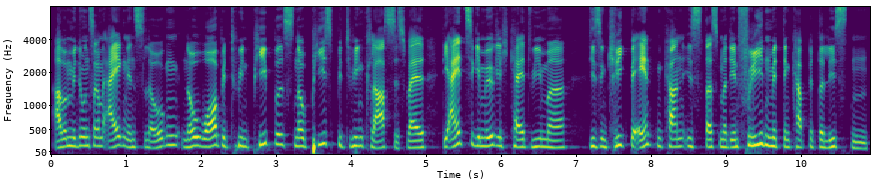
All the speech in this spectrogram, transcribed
aber mit unserem eigenen Slogan No War Between Peoples, No Peace Between Classes, weil die einzige Möglichkeit, wie man diesen Krieg beenden kann, ist, dass man den Frieden mit den Kapitalisten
